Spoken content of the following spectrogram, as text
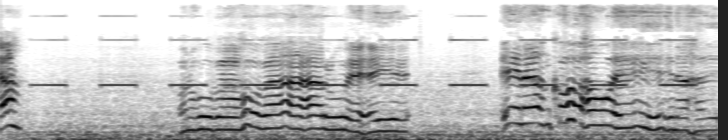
ya wan hubaa hubaal weeye inaan ku haweynahay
